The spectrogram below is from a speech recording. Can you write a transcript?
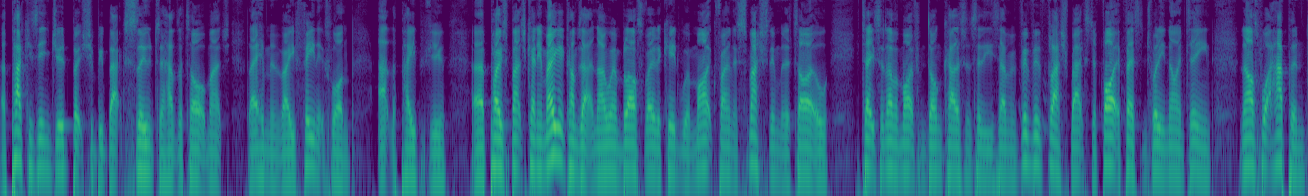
A PAC is injured, but should be back soon to have the title match. Let him and Rey Fenix won at the pay per view. Uh, Post match, Kenny Omega comes out of nowhere and blasts Laredo Kid with a microphone and smashes him with the title. Takes another mic from Don Callis and says he's having vivid flashbacks to Fight Fest in 2019 and asks what happened.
